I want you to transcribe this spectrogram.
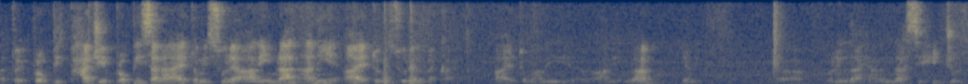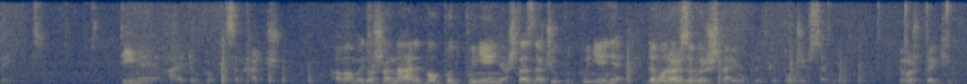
A to je propis, hađ je propisan ajetom iz sure Ali Imran, a nije ajetom iz sure Al-Bekar. Ajetom Ali, Ali Imran, jeli, volillahi ala nasi hijđul bejt. Time je ajetom propisan hađ. A vama je došla naredba upotpunjenja. Šta znači upotpunjenje? Da moraš završiti taj obred kad počneš sa njim. Ne možeš prekinuti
